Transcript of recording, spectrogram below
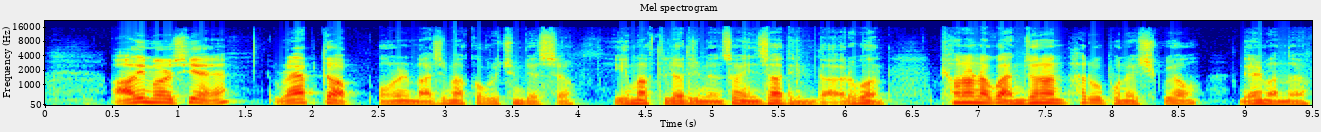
아리 멀시의 Wrapped Up 오늘 마지막 곡으로 준비했어요. 이 음악 들려드리면서 인사드립니다. 여러분 편안하고 안전한 하루 보내시고요. 내일 만나요.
